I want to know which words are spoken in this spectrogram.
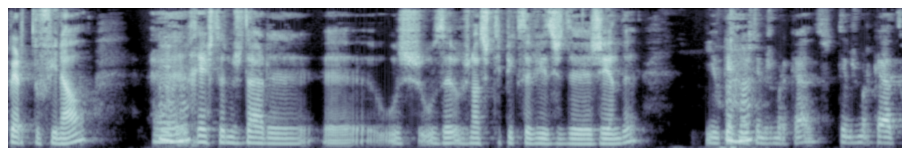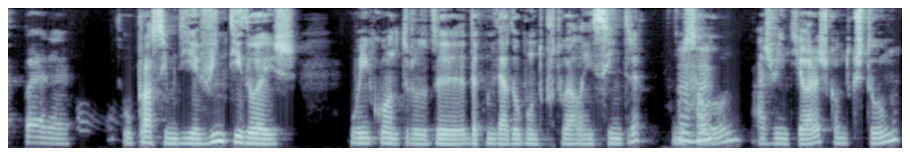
perto do final. Uhum. Uh, Resta-nos dar uh, os, os, os, nossos típicos avisos de agenda. E o que é que nós uhum. temos marcado? Temos marcado para o próximo dia 22 o encontro de, da comunidade do Ubuntu Portugal em Sintra, no uhum. Saloon, às 20 horas, como de costume.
